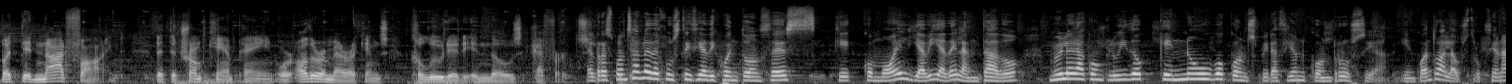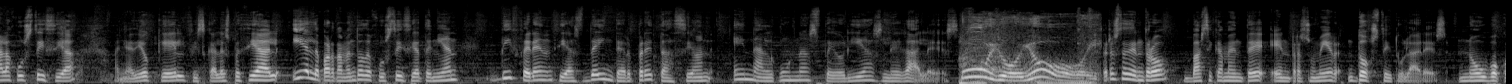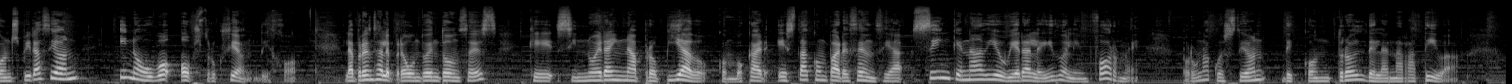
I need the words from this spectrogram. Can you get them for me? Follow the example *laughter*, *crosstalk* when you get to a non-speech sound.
but did not find that the Trump campaign or other Americans colluded in those efforts. El responsable de justicia dijo entonces que, como él ya había adelantado, Mueller ha concluido que no hubo conspiración con Rusia. Y en cuanto a la obstrucción a la justicia, añadió que el fiscal especial y el Departamento de Justicia tenían diferencias de interpretación en algunas teorías legales. Pero se centró básicamente en resumir dos titulares. No hubo conspiración y no hubo obstrucción, dijo. La prensa le preguntó entonces que si no era inapropiado convocar esta comparecencia sin que nadie hubiera leído el informe, por una cuestión de control de la narrativa.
